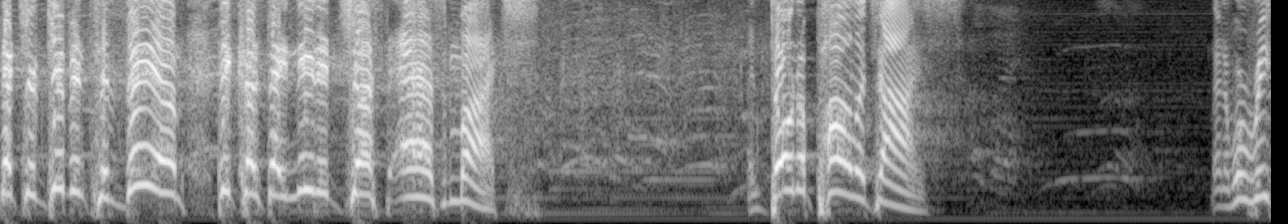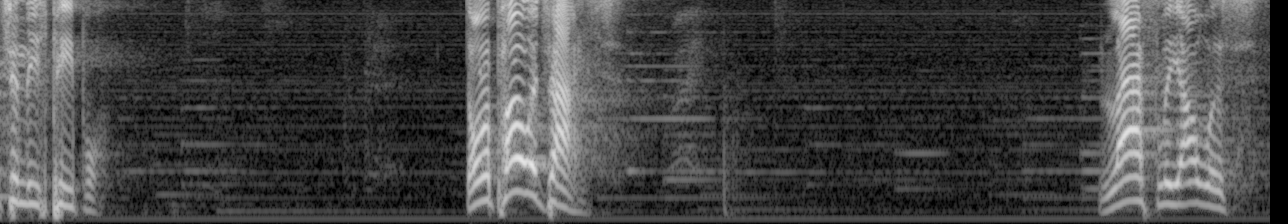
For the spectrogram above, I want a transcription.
that you're giving to them because they need it just as much. And don't apologize. Man, we're reaching these people. Don't apologize. Lastly, I was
